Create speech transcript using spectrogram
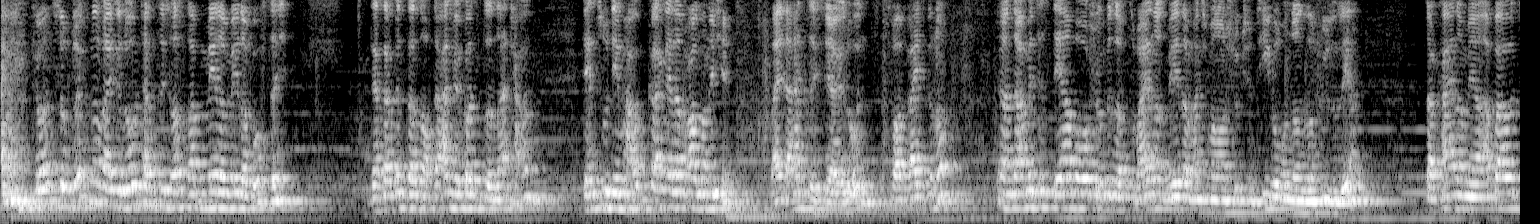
Für uns zum Glück, nur weil gelohnt hat sich erst ab 1 Meter, Meter 50. Deshalb ist das noch da und wir konnten es uns anschauen denn zu dem Hauptgang, ja, da brauchen wir nicht hin. Weil da hat es sich sehr gelohnt, es war breit genug. Ja, und damit ist der aber auch schon bis auf 200 Meter, manchmal noch ein Stückchen tiefer unter unseren Füßen leer. Da keiner mehr abbaut,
